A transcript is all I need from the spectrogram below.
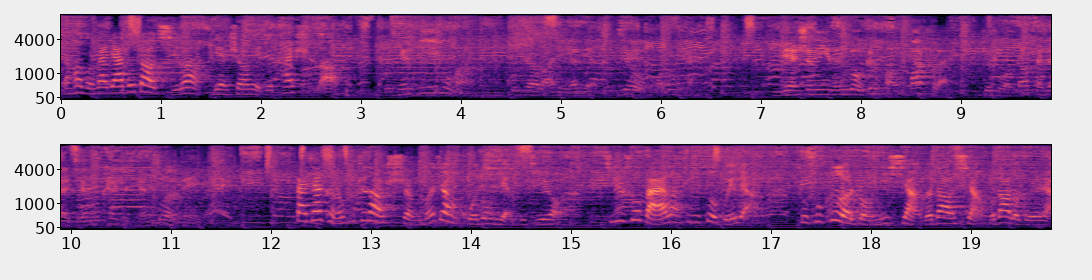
然后等大家都到齐了，练声也就开始了。首先第一步嘛，就是要把你的脸部肌肉活动开始。以便声音能够更好的发出来，就是我刚才在节目开始前做的那个。大家可能不知道什么叫活动脸部肌肉，其实说白了就是做鬼脸，做出各种你想得到、想不到的鬼脸，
